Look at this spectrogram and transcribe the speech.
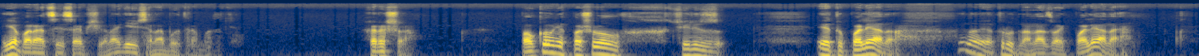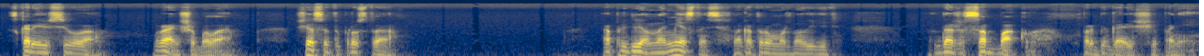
Я по рации сообщу, надеюсь, она будет работать. Хорошо. Полковник пошел через эту поляну. Ну, ее трудно назвать поляна. Скорее всего, раньше была. Сейчас это просто определенная местность, на которой можно увидеть даже собаку, пробегающую по ней.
